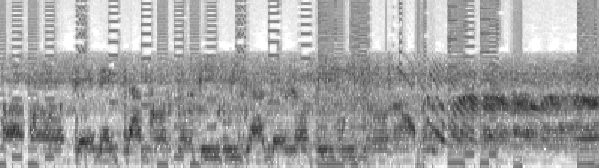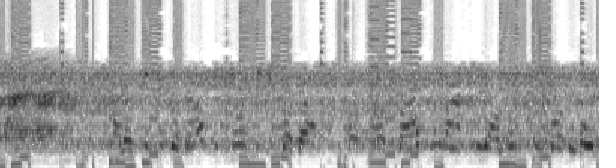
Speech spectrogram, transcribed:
En el transcurso circuitando los circuitos. A los circuitos A, CQ, circuitos A. Foxtrot 5, Lima, Kilo, Whiskey, Possible.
